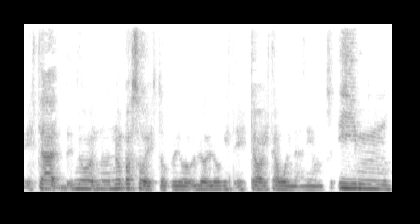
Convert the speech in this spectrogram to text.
está, no, no, pasó esto, pero lo, lo que está, está buena, digamos. Y mm,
